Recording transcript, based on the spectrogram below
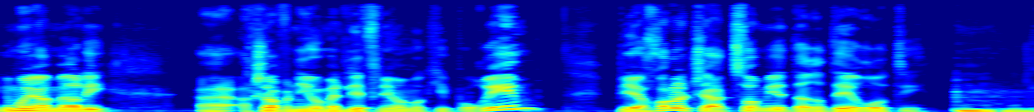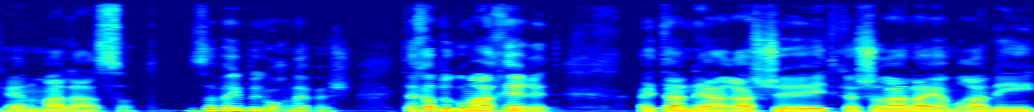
אם הוא היה אומר לי, "אה, עכשיו אני עומד לפני יום הכיפורים, ויכול להיות שהצום ידרדר אותי. כן, מה לעשות? ספק פיקוח נפש. אתן לך דוגמה אחרת. הייתה נערה שהתקשרה אליי, אמרה לי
